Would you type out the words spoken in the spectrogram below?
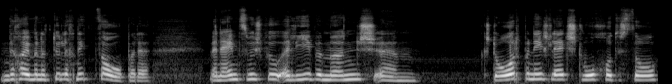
Und dann können wir natürlich nicht zaubern. Wenn einem zum Beispiel ein lieber Mensch ähm, gestorben ist letzte Woche oder so,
